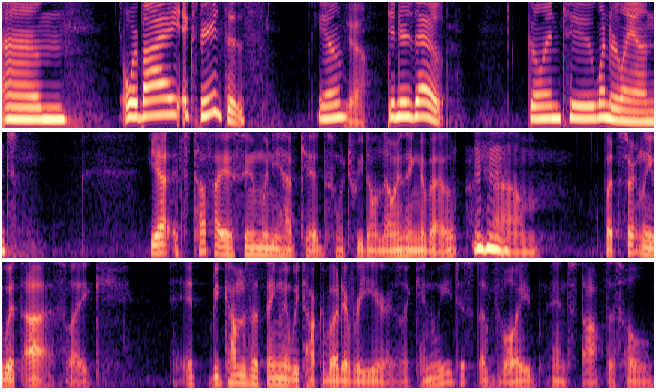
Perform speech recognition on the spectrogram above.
Um, or buy experiences. You know, Yeah. dinners out, going to Wonderland. Yeah, it's tough, I assume, when you have kids, which we don't know anything about. Mhm. Um, but certainly with us, like, it becomes a thing that we talk about every year. Is like, can we just avoid and stop this whole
